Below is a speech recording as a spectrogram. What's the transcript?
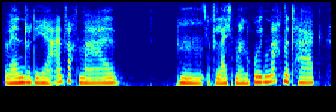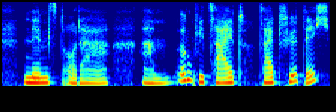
Wenn du dir einfach mal vielleicht mal einen ruhigen Nachmittag nimmst oder ähm, irgendwie Zeit, Zeit für dich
